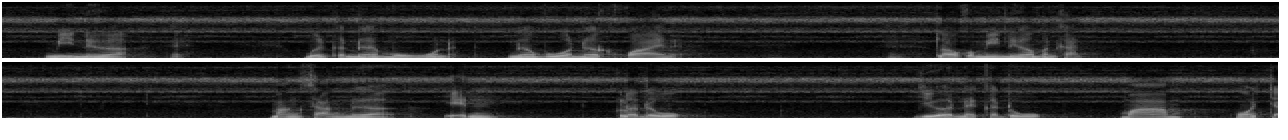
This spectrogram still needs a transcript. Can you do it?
ๆ มีเนื้อเหมือนกับเนื้อหมูนะเนื้อวัวเนื้อควายเนะี่ยเอ่อเราก็มีเนื้อเหมือนกัน มังสังเนื้อเอ็นกระดูก เยื่อในกระดูก ม้าม หัวใจ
